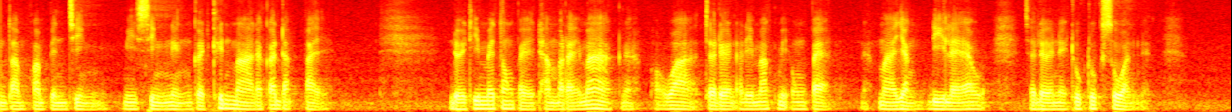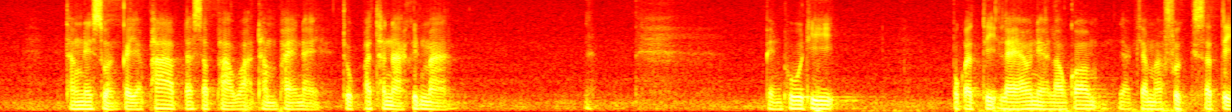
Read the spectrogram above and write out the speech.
ำตามความเป็นจริง มีสิ่งหนึ่งเกิดขึ้นมาแล้วก็ดับไป โดยที่ไม่ต้องไปทำอะไรมากนะ เพราะว่าจเจริญอริมักมีองค์8นะมาอย่างดีแล้วจเจริญในทุกๆส่วนทั้งในส่วนกายภาพและสภาวะธรรมภายในถูกพัฒนาขึ้นมา เป็นผู้ที่ปกติแล้วเนี่ยเราก็อยากจะมาฝึกสติ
